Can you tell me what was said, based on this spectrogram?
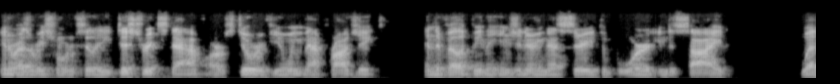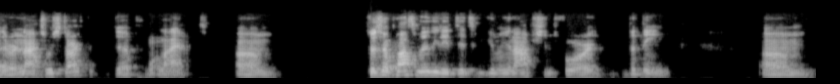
In a Reservation Road facility, district staff are still reviewing that project and developing the engineering necessary to board and decide whether or not to restart the plant. Um, so there's a possibility that it's giving an option for the thing. Um,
